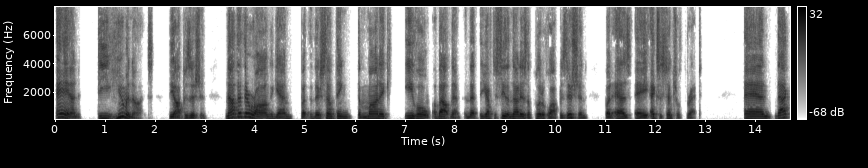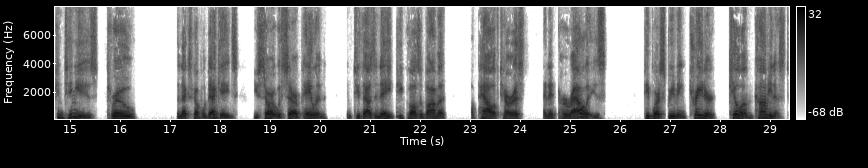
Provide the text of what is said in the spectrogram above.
and dehumanize the opposition. Not that they're wrong, again, but that there's something demonic, evil about them, and that you have to see them not as the political opposition, but as a existential threat. And that continues through the next couple of decades. You saw it with Sarah Palin in 2008. She calls Obama a pal of terrorists, and at her rallies, people are screaming traitor, kill him, communist.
